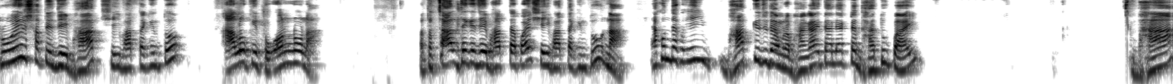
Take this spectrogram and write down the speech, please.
প্রয়ের সাথে যে ভাত, সেই ভাতটা কিন্তু আলোকিত অন্য না। অর্থাৎ চাল থেকে যে ভাতটা পাই সেই ভাতটা কিন্তু না। এখন দেখো, এই ভাতকে যদি আমরা ভাঙাই, তাহলে একটা ধাতু পাই ভা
